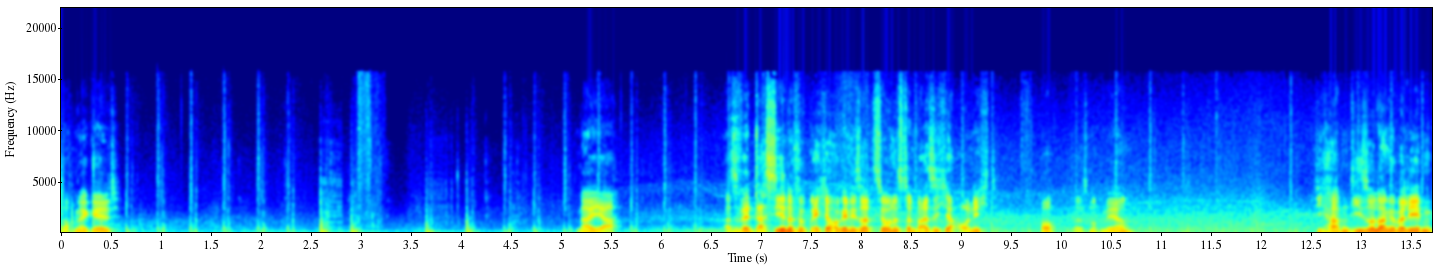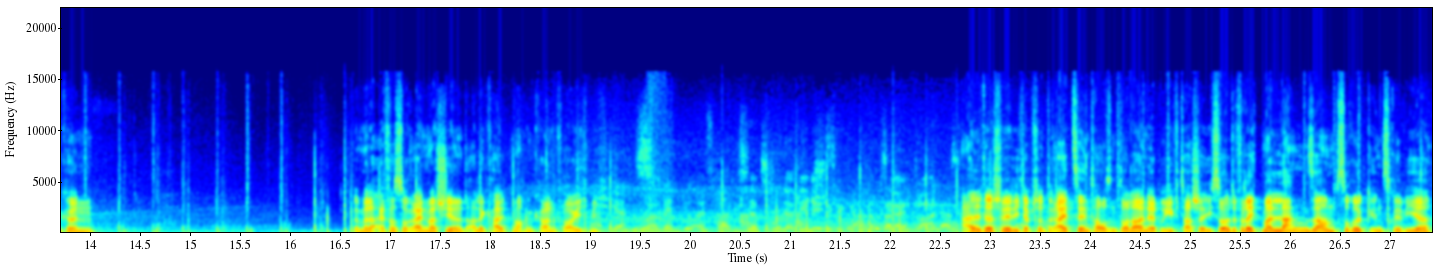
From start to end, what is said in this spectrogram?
noch mehr Geld. Naja. Also wenn das hier eine Verbrecherorganisation ist, dann weiß ich ja auch nicht. Oh, da ist noch mehr. Wie haben die so lange überleben können? Wenn man da einfach so reinmarschieren und alle kalt machen kann, frage ich mich. Alter Schwede, ich habe schon 13.000 Dollar in der Brieftasche. Ich sollte vielleicht mal langsam zurück ins Revier.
